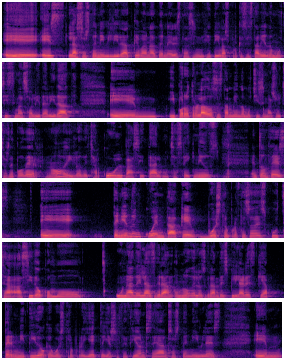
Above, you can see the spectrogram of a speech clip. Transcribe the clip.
eh, es la sostenibilidad que van a tener estas iniciativas, porque se está viendo muchísima solidaridad em, y por otro lado se están viendo muchísimas luchas de poder, ¿no? y lo de echar culpas y tal, muchas fake news. Entonces, eh, teniendo en cuenta que vuestro proceso de escucha ha sido como una de las uno de los grandes pilares que ha permitido que vuestro proyecto y asociación sean sostenibles, Em,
